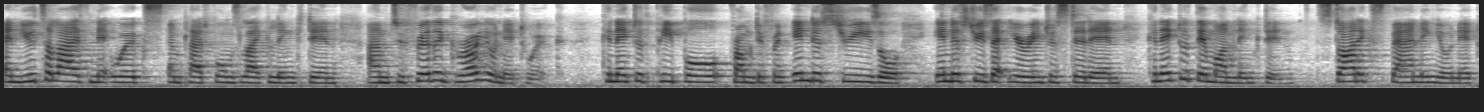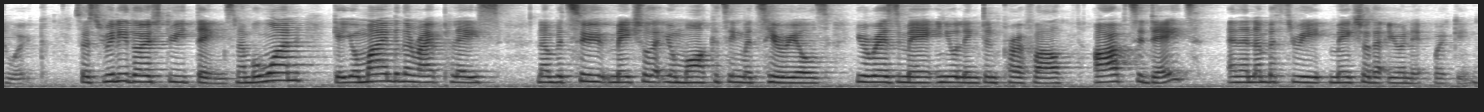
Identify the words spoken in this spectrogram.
and utilize networks and platforms like LinkedIn um, to further grow your network. Connect with people from different industries or industries that you're interested in. Connect with them on LinkedIn. Start expanding your network. So it's really those three things. Number one, get your mind in the right place. Number two, make sure that your marketing materials, your resume, and your LinkedIn profile are up to date. And then number three, make sure that you're networking.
